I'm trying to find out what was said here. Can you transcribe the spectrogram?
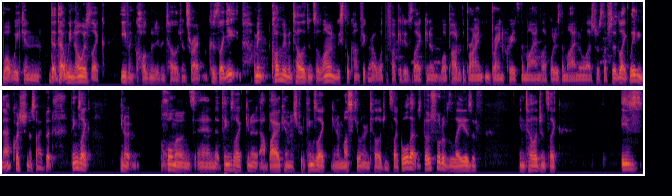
what we can, that, that we know is like even cognitive intelligence, right? Because like, I mean, cognitive intelligence alone, we still can't figure out what the fuck it is. Like, you know, what part of the brain brain creates the mind? Like, what is the mind and all that sort of stuff. So, like, leaving that question aside, but things like, you know, hormones and things like you know our biochemistry, things like you know muscular intelligence, like all that, those sort of layers of intelligence, like is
